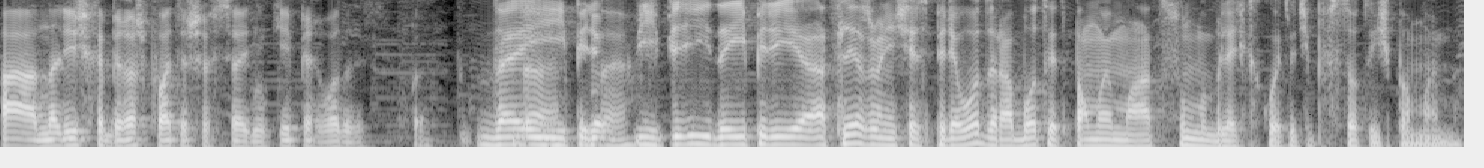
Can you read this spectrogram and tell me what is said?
А наличка берешь, платишь, и все, никакие переводы. Да, да, и, пере... да. И, и, да, и пере... отслеживание через переводы работает, по-моему, от суммы, блядь, какой-то, типа в 100 тысяч, по-моему.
